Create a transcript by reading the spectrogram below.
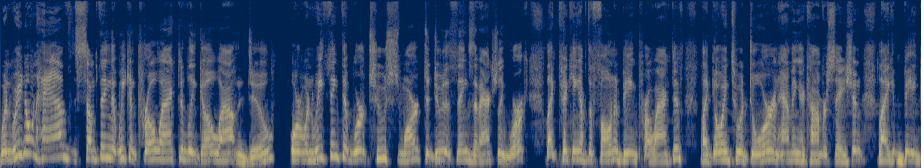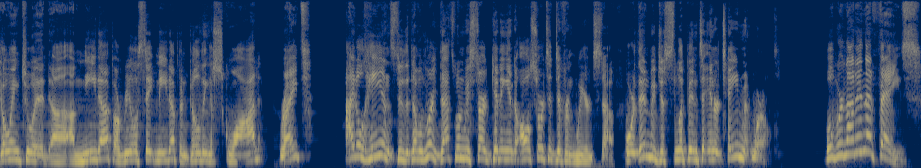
when we don't have something that we can proactively go out and do, or when we think that we're too smart to do the things that actually work, like picking up the phone and being proactive, like going to a door and having a conversation, like be, going to a, uh, a meetup, a real estate meetup and building a squad, right? idle hands do the double work. That's when we start getting into all sorts of different weird stuff. Or then we just slip into entertainment world. Well, we're not in that phase.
